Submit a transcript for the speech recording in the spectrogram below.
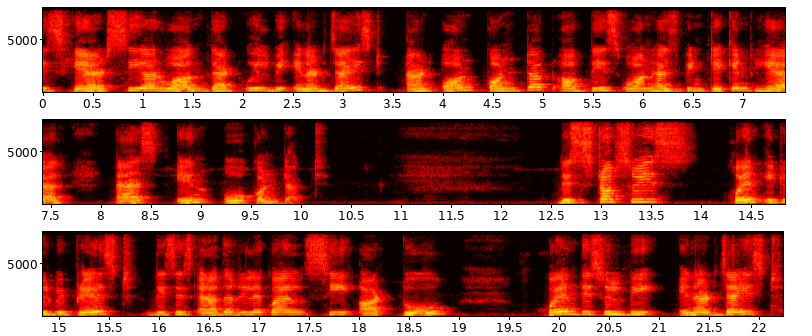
is here CR1 that will be energized and on contact of this one has been taken here as NO contact. This stop switch when it will be pressed this is another relay coil CR2 when this will be energized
